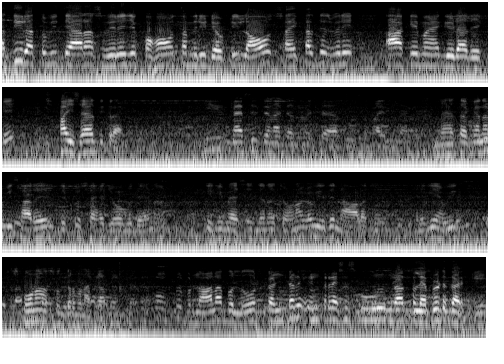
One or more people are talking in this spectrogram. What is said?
ਅੱਧੀ ਰਾਤ ਵੀ ਤਿਆਰ ਆ ਸਵੇਰੇ ਜੇ ਕਹੋ ਤਾਂ ਮੇਰੀ ਡਿਊਟੀ ਲਾਓ ਸਾਈਕਲ ਤੇ ਸਵੇਰੇ ਆ ਕੇ ਮੈਂ ਗੇੜਾ ਦੇ ਕੇ ਸਫ਼ਾਈ ਸ਼ਹਿਰ ਦੀ ਕਰਾਈ। ਕੀ ਮੈਸੇਜ ਦੇਣਾ ਚਾਹੁੰਦੇ ਹੋ ਸ਼ਹਿਰ ਨੂੰ ਸਫ਼ਾਈ ਨੂੰ ਲੈ ਕੇ? ਮੈਂ ਤਾਂ ਕਹਿੰਦਾ ਵੀ ਸਾਰੇ ਦੇਖੋ ਸਹਿਯੋਗ ਦੇਣ ਇਹੀ ਮੈਸੇਜ ਦੇਣਾ ਚਾਹਣਾਗਾ ਵੀ ਇਹਦੇ ਨਾਲ ਅਸੀਂ ਹੈਗੇ ਆ ਵੀ ਸੋਹਣਾ ਸੁੰਦਰ ਬਣਾ ਕੇ ਕੌਂਸਲ ਬਰਨਾਲਾ ਵੱਲੋਂ ਟੰਡਨ ਇੰਟਰਨੈਸ਼ਨਲ ਸਕੂਲ ਨਾਲ ਕੋਲੈਬੋਰੇਟ ਕਰਕੇ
